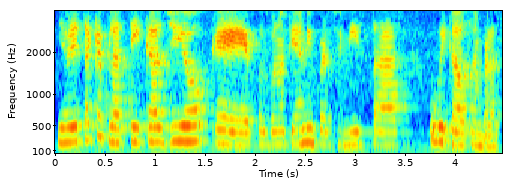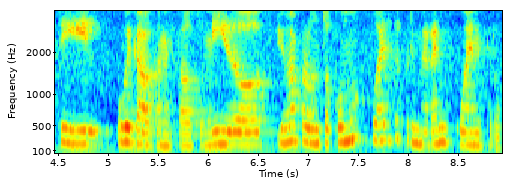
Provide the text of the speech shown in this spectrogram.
Y ahorita que platicas, Gio, que pues bueno, tienen inversionistas ubicados en Brasil, ubicados en Estados Unidos, yo me pregunto, ¿cómo fue ese primer encuentro?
